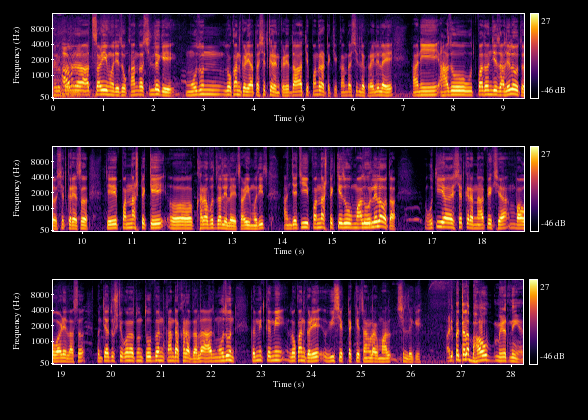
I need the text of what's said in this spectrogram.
खरोखर आज चाळीमध्ये जो कांदा शिल्लक आहे मोजून लोकांकडे आता शेतकऱ्यांकडे दहा ते पंधरा टक्के कांदा शिल्लक राहिलेला आहे. आणि हा जो उत्पादन जे झालेलं होतं शेतकऱ्याचं ते पन्नास टक्के खराबच झालेलं आहे चाळीमध्येच. आणि ज्याची पन्नास टक्के जो माल उरलेला होता होती शेतकऱ्यांना अपेक्षा भाव वाढेल असं. पण त्या दृष्टिकोनातून तो पण कांदा खराब झाला. आज मोजून कमीत कमी लोकांकडे वीस एक टक्के चांगला माल शिल्लक आहे. आणि पण त्याला भाव मिळत नाही आहे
